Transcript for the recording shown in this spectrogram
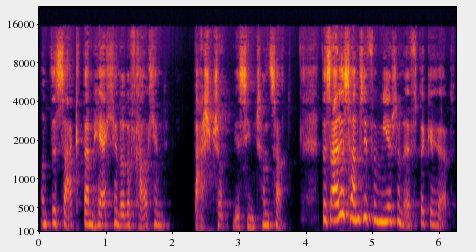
und das sagt am Herrchen oder Frauchen, passt schon, wir sind schon satt. Das alles haben Sie von mir schon öfter gehört.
